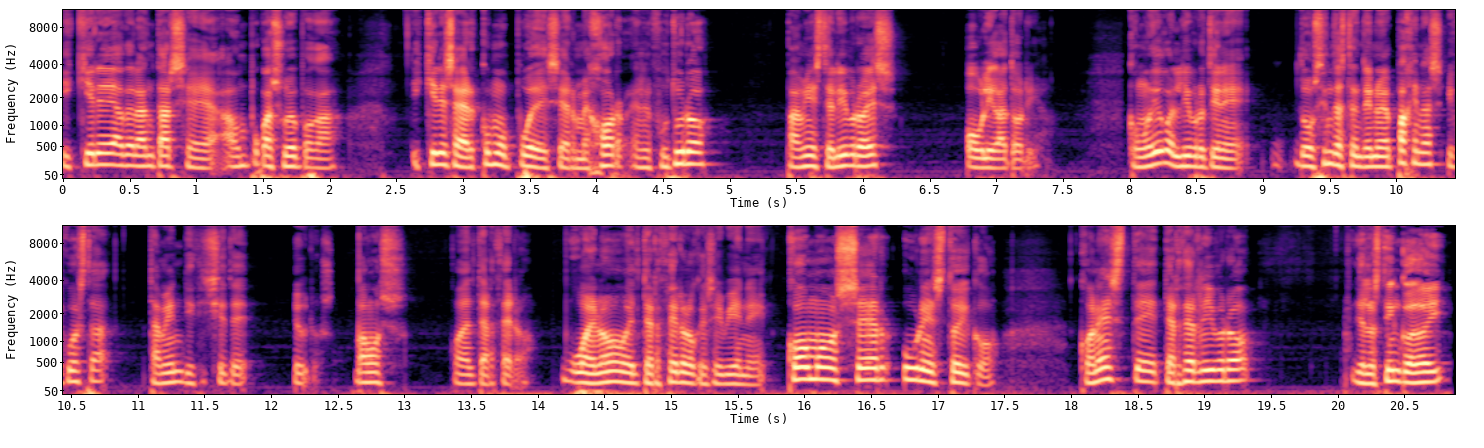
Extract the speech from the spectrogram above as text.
y quiere adelantarse a un poco a su época y quiere saber cómo puede ser mejor en el futuro, para mí este libro es obligatorio. Como digo, el libro tiene 239 páginas y cuesta también 17 euros. Vamos con el tercero. Bueno, el tercero lo que se viene. ¿Cómo ser un estoico? Con este tercer libro de los 5 de hoy,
